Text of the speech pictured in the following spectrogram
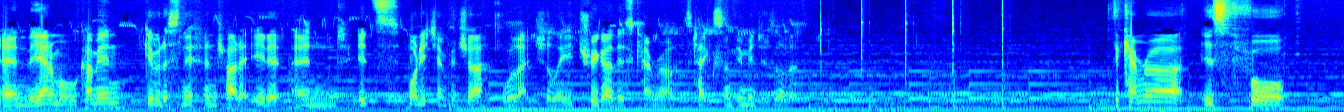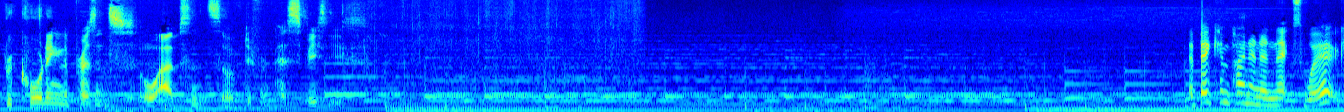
and the animal will come in, give it a sniff and try to eat it and its body temperature will actually trigger this camera to take some images of it. The camera is for recording the presence or absence of different pest species. A big component in Nick's work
